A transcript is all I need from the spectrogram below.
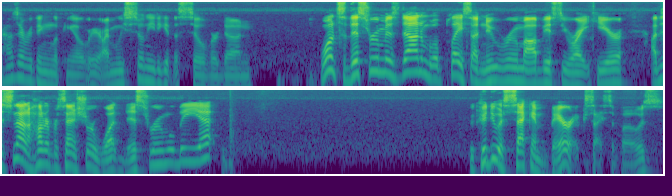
How's everything looking over here? I mean, we still need to get the silver done. Once this room is done, we'll place a new room, obviously, right here. I'm just not 100% sure what this room will be yet. We could do a second barracks, I suppose.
